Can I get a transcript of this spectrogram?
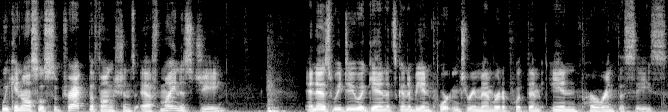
We can also subtract the functions f minus g. And as we do, again, it's going to be important to remember to put them in parentheses.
